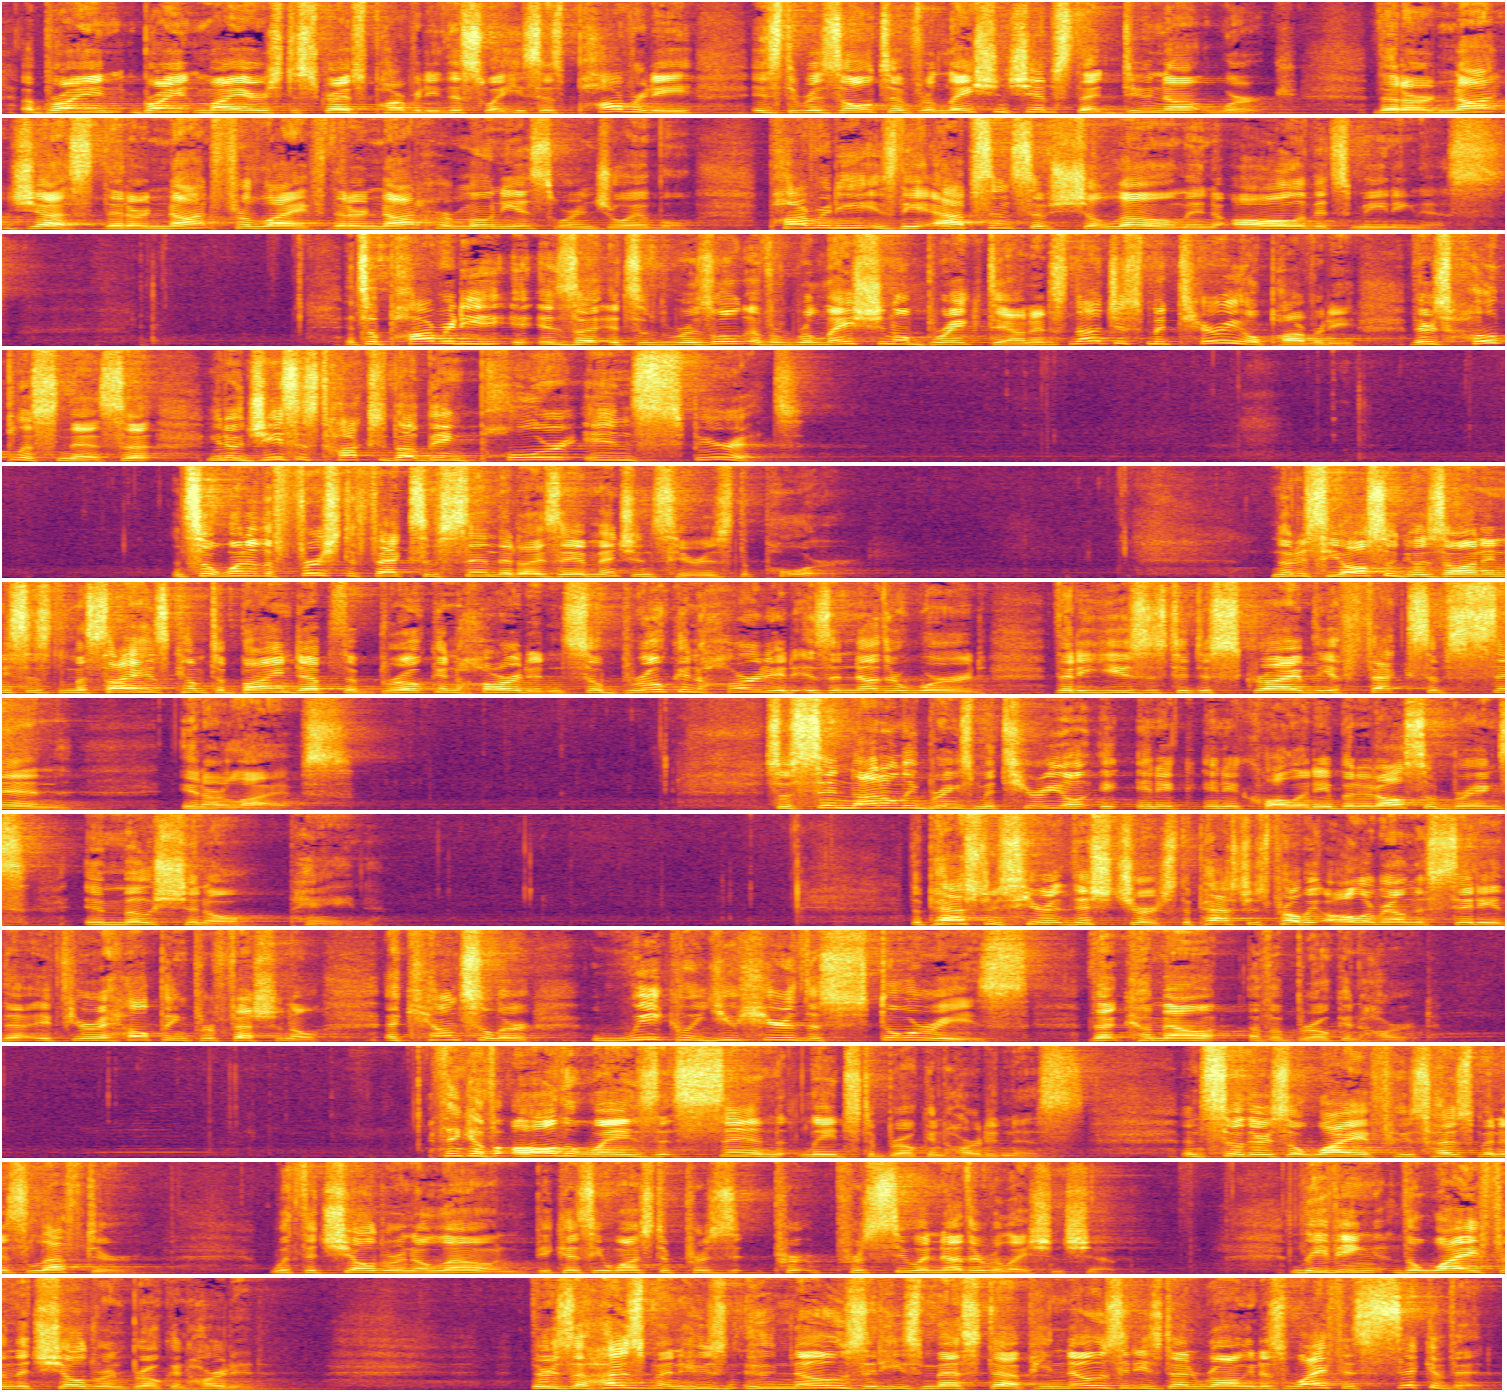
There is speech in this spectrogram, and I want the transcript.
Uh, Brian, Bryant Myers describes poverty this way. He says, Poverty is the result of relationships that do not work that are not just, that are not for life, that are not harmonious or enjoyable. Poverty is the absence of shalom in all of its meaningness. And so poverty is a, it's a result of a relational breakdown. And it's not just material poverty, there's hopelessness. Uh, you know, Jesus talks about being poor in spirit. And so, one of the first effects of sin that Isaiah mentions here is the poor. Notice he also goes on and he says, The Messiah has come to bind up the brokenhearted. And so, brokenhearted is another word that he uses to describe the effects of sin in our lives. So, sin not only brings material inequality, but it also brings emotional pain. The pastors here at this church, the pastors probably all around the city, that if you're a helping professional, a counselor, weekly you hear the stories that come out of a broken heart. Think of all the ways that sin leads to brokenheartedness. And so there's a wife whose husband has left her with the children alone because he wants to pr- pursue another relationship, leaving the wife and the children brokenhearted. There's a husband who's, who knows that he's messed up. He knows that he's done wrong, and his wife is sick of it.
